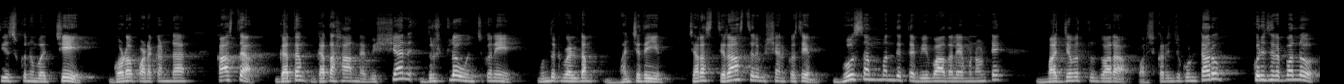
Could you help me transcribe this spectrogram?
తీసుకుని వచ్చి గొడవ పడకుండా కాస్త గతం గత అన్న విషయాన్ని దృష్టిలో ఉంచుకొని ముందుకు వెళ్ళడం మంచిది. చర స్థిరాస్తుల విషయానికి వస్తే భూ సంబంధిత వివాదాలు ఏమైనా ఉంటే మధ్యవర్తుల ద్వారా పరిష్కరించుకుంటారు. కొన్ని సందర్భాల్లో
